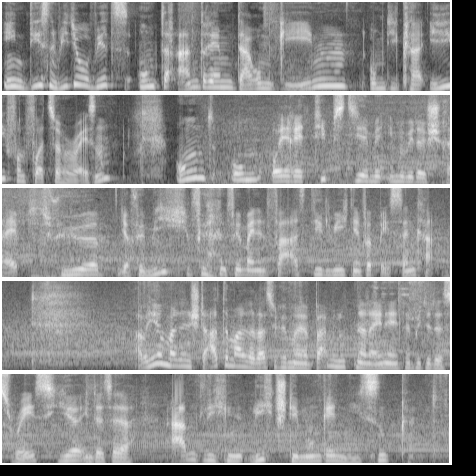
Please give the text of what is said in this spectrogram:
In diesem Video wird es unter anderem darum gehen, um die KI von Forza Horizon und um eure Tipps, die ihr mir immer wieder schreibt für, ja, für mich, für, für meinen Fahrstil, wie ich den verbessern kann. Aber hier mal den Starter mal, da lasse ich euch mal ein paar Minuten alleine, damit ihr das Race hier in dieser abendlichen Lichtstimmung genießen könnt.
